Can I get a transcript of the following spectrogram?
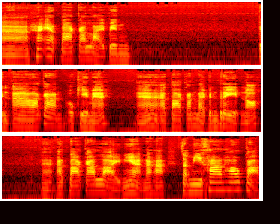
อ่าให้อัตราการไหลเป็น เป็น R ละกันโอเคไหมอ่าอัตราการไหลเป็นเรทเนาะอ่าอัตราการไหลเนี่ยนะคะ จะมีค่าเท่ากับ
